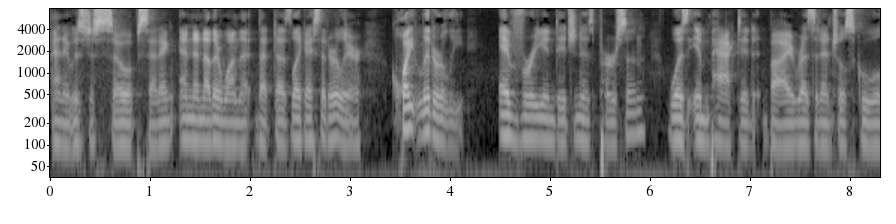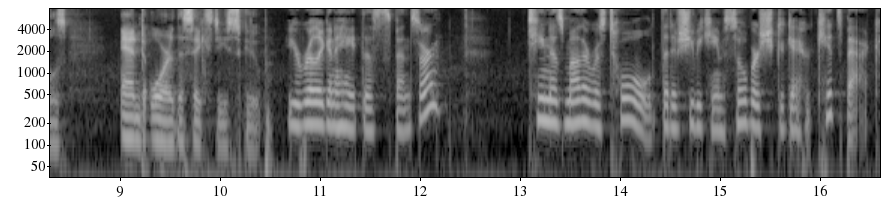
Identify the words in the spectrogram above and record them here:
and it was just so upsetting. And another one that, that does, like I said earlier, quite literally, every Indigenous person was impacted by residential schools and or the 60s scoop. You're really going to hate this, Spencer. Tina's mother was told that if she became sober, she could get her kids back.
